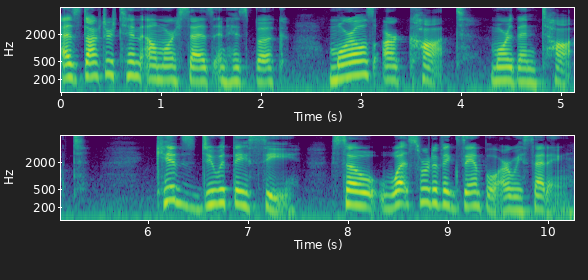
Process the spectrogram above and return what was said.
As Dr. Tim Elmore says in his book, morals are caught more than taught. Kids do what they see, so, what sort of example are we setting?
